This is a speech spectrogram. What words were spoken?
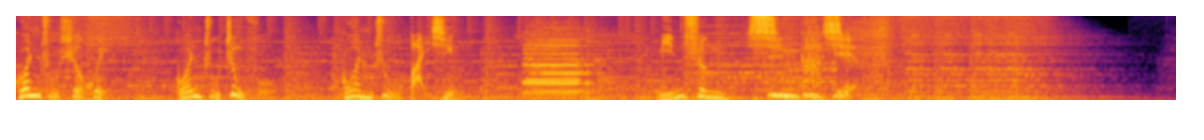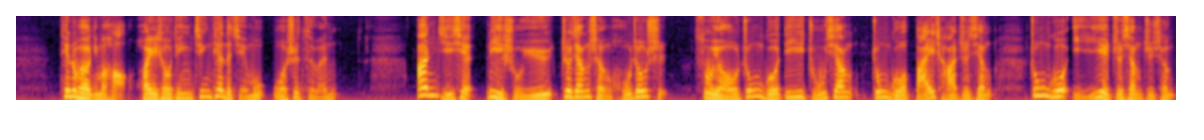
关注社会，关注政府，关注百姓，民生新干线。听众朋友，你们好，欢迎收听今天的节目，我是子文。安吉县隶属于浙江省湖州市，素有“中国第一竹乡”“中国白茶之乡”“中国蚁业之乡”之称，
